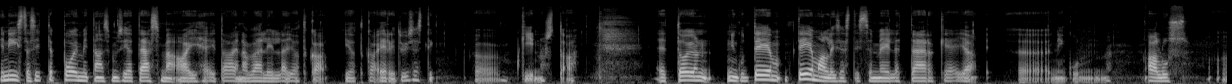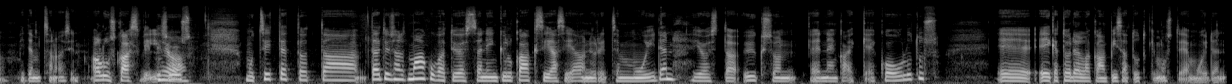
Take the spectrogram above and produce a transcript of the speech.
Ja niistä sitten poimitaan semmoisia täsmäaiheita aina välillä, jotka, jotka erityisesti kiinnostaa. Että toi on niin kuin teemallisesti se meille tärkeä ja niin kuin alus, miten mä sanoisin, aluskasvillisuus. Mutta sitten tota, täytyy sanoa, että maakuvatyössä niin kyllä kaksi asiaa on yritse muiden, joista yksi on ennen kaikkea koulutus, eikä todellakaan PISA-tutkimusta ja muiden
